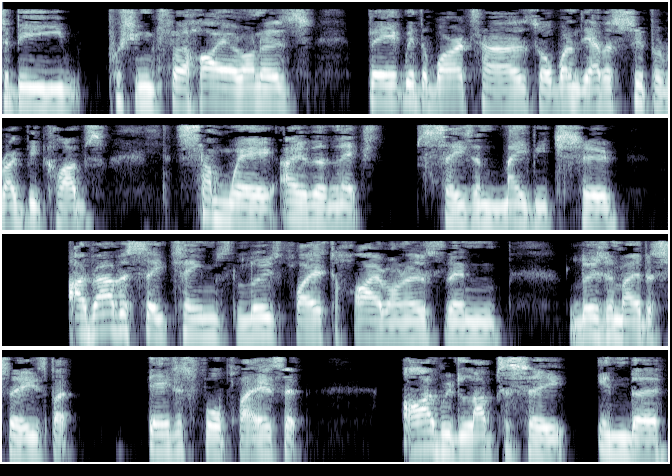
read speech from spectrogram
to be pushing for higher honours, be it with the Waratahs or one of the other super rugby clubs somewhere over the next season, maybe two. I'd rather see teams lose players to higher honours than lose them overseas, but they're just four players that I would love to see in the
